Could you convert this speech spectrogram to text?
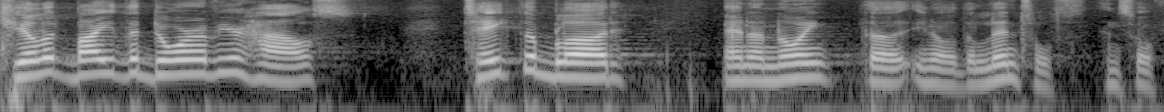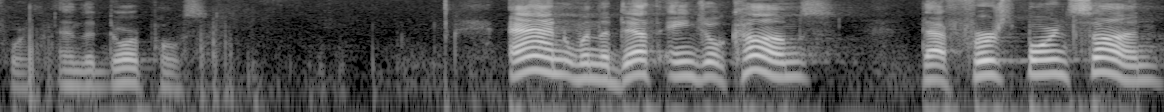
Kill it by the door of your house, take the blood and anoint the, you know, the lintels and so forth and the doorposts. And when the death angel comes, that firstborn son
